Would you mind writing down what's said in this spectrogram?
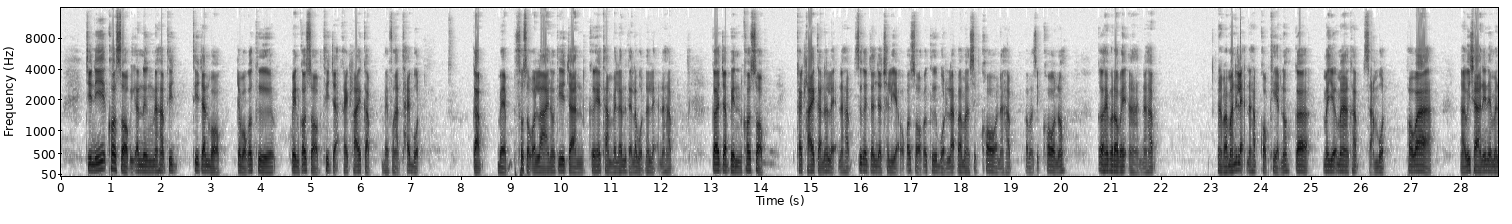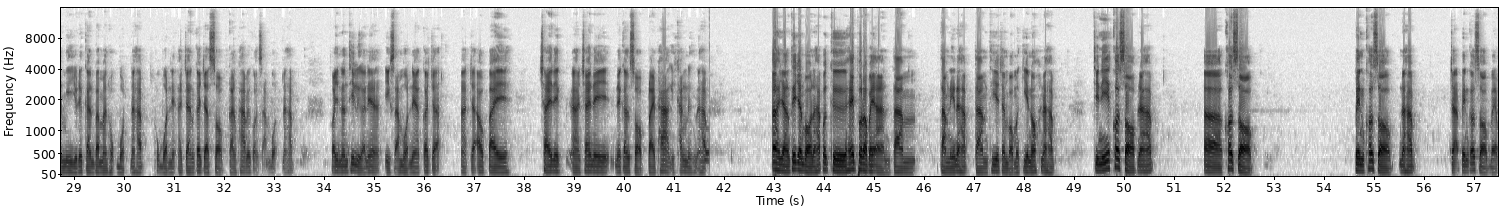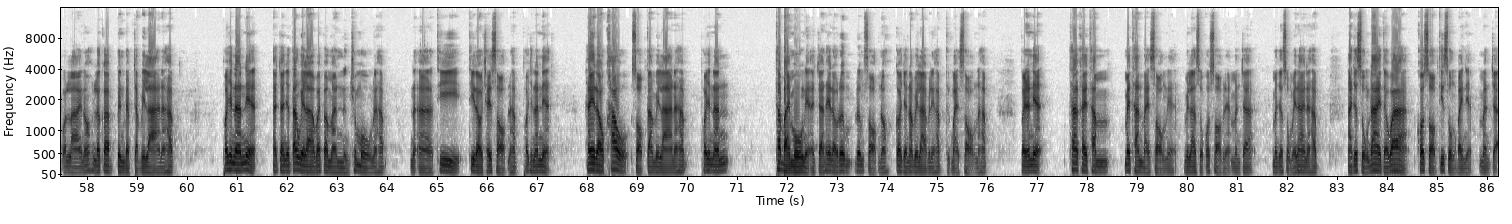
ทีนี้ข้อสอบอีกอันนึงนะครับที่ที่อาจารย์บอกจะบอกก็คือเป็นข้อสอบที่จะคล้ายๆ กับแบบฝึกหัดท้ายบท กับแบบทดสอบออนไลน์เนาะที่อาจารย์เคยให้ทำไปแล้วในแต่ละบทนั่นแหละนะครับ ก็จะเป็นข้อสอบคล้ายๆ กันนั่นแหละนะครับ ซึ่งอาจารย์จะเฉลี่ยออกข้อสอบก็คือบทละประมาณ 10 ข้อนะครับ ประมาณ 10 ข้อเนาะ ก็ให้พวกเราไปอ่านนะครับอ่าประมาณนี้แหละนะครับ ขอบเขตเนาะก็ไม่เยอะมากครับ 3 บท เพราะว่าวิชานี้เนี่ยมันมีอยู่ด้วยกันประมาณ 6 บทนะครับ 6 บทเนี่ยอาจารย์ก็จะสอบกลางภาคไปก่อน 3 บทนะครับ เพราะฉะนั้นที่เหลือเนี่ยอีก 3 บทเนี่ยก็จะอาจจะเอาไปใช้ในใช้ในในการสอบปลายภาคอีกครั้งหนึ่งนะครับอ่าอย่างที่อาจารย์บอกนะครับก็คือให้พวกเราไปอ่านตามตามนี้นะครับ ตามที่อาจารย์บอกเมื่อกี้เนาะนะครับ ทีนี้ข้อสอบนะครับข้อสอบ เป็นข้อสอบนะครับ จะเป็นข้อสอบแบบออนไลน์เนาะแล้วก็เป็นแบบจับเวลานะครับ เพราะฉะนั้นเนี่ยอาจารย์จะตั้งเวลาไว้ประมาณ 1 ชั่วโมงนะครับที่ที่เราใช้สอบนะครับ เพราะฉะนั้นเนี่ยให้เราเข้าสอบตามเวลานะครับ เพราะฉะนั้นถ้าบ่ายโมงเนี่ยอาจารย์ให้เราเริ่มเริ่มสอบเนาะก็จะนับเวลาไปเลยครับถึงบ่ายสองนะครับ เพราะฉะนั้นเนี่ยถ้าใครทำ ไม่ทันบ่ายสองเนี่ยเวลาส่งข้อสอบเนี่ยมันจะมันจะส่งไม่ได้นะครับ อาจจะส่งได้แต่ว่าข้อสอบที่ส่งไปเนี่ยมันจะ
